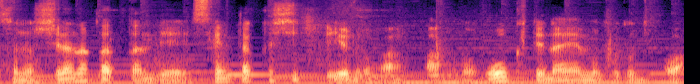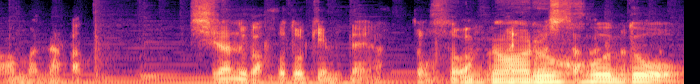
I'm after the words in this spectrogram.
その知らなかったんで、選択肢っていうのがあの多くて悩むこととかはあんまなかった。知らぬが仏みたいなところはあなるりましたほど。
